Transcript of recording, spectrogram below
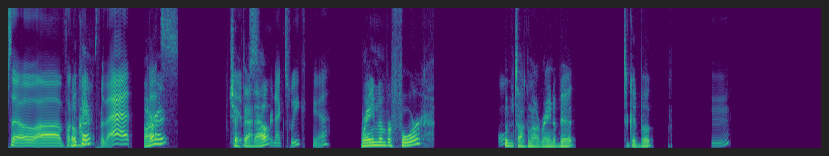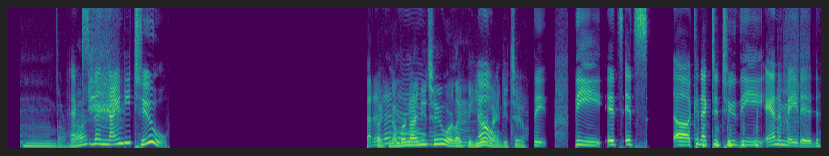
So uh, fucking Okay. hyped for that. All right. That's Check that out. for next week. Yeah. Rain number four. Cool. We've been talking about Rain a bit. It's a good book. Mhm. Mm, the Rush. X Men '92. Like number 92 or like the year No. 92? the the it's it's uh connected to the animated.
